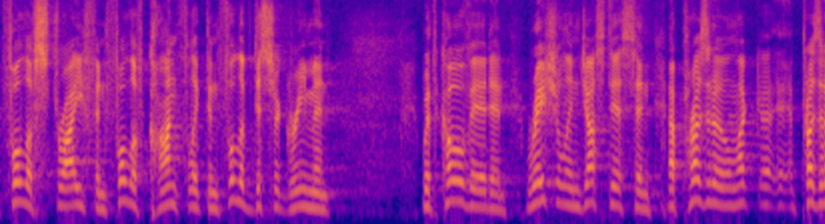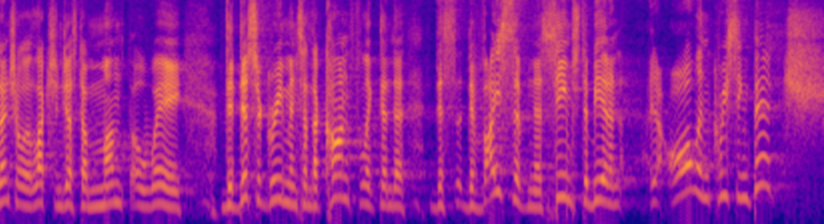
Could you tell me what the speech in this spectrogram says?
full of strife and full of conflict and full of disagreement, with COVID and racial injustice and a uh, presidential election just a month away, the disagreements and the conflict and the divisiveness seems to be at an all increasing pitch.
